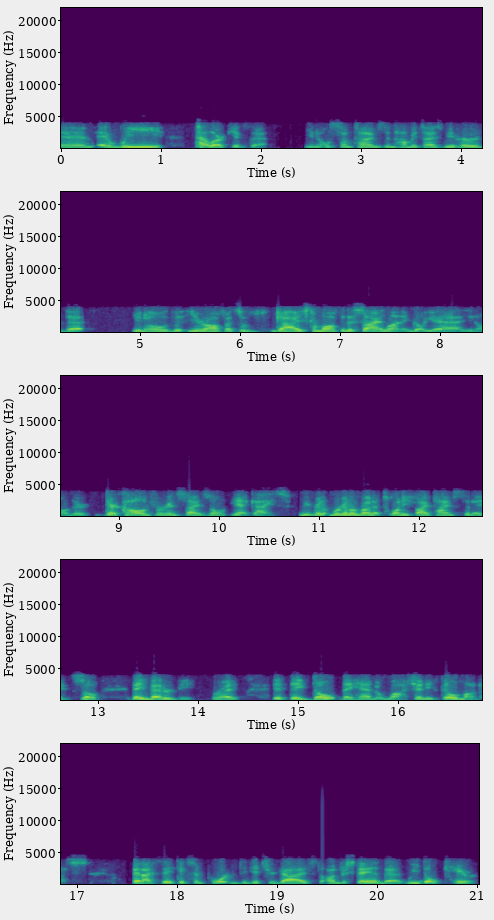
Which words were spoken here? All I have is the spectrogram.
and and we tell our kids that you know, sometimes and how many times we heard that, you know, that your offensive guys come off to the sideline and go, yeah, you know, they're they're calling for inside zone. Yeah, guys, we're gonna we're gonna run it 25 times today, so they better be right. If they don't, they haven't watched any film on us. And I think it's important to get your guys to understand that we don't care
